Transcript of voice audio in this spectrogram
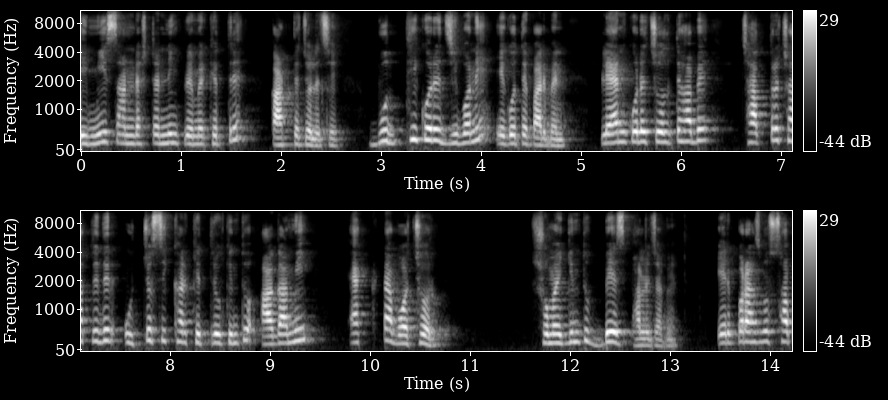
এই মিস আন্ডারস্ট্যান্ডিং প্রেমের ক্ষেত্রে কাটতে চলেছে। বুদ্ধি করে জীবনে এগোতে পারবেন। প্ল্যান করে চলতে হবে। ছাত্রছাত্রীদের উচ্চশিক্ষার ক্ষেত্রেও কিন্তু আগামী একটা বছর সময় কিন্তু বেশ ভালো যাবে। এরপর আসব সব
